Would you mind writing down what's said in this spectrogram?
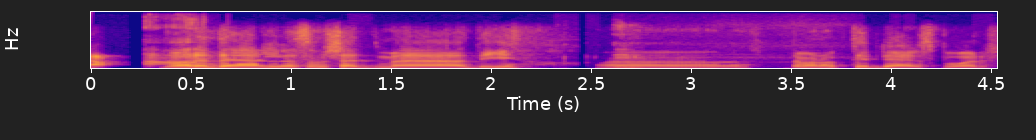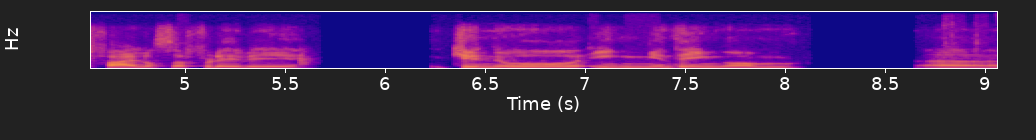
Ja, det var en del som skjedde med de. Mm. Det var nok til dels vår feil også, fordi vi kunne jo ingenting om uh,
